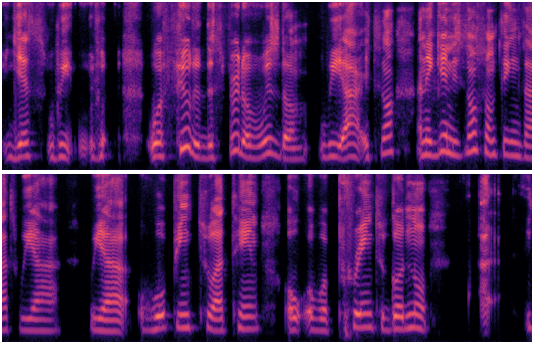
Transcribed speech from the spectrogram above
yes we we're filled with the spirit of wisdom. We are. It's not, and again, it's not something that we are we are hoping to attain or, or we're praying to God. No, do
